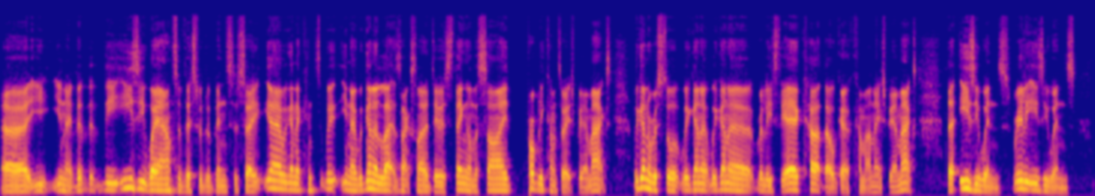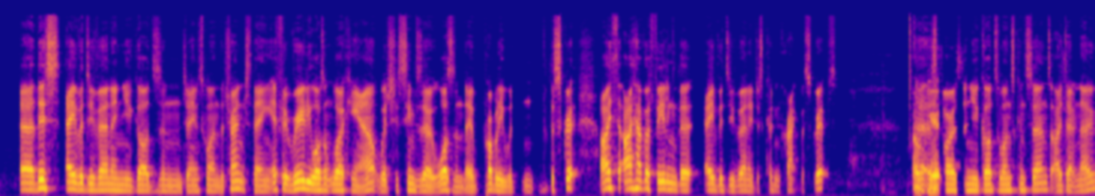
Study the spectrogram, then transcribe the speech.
Uh, you, you know, the, the, the easy way out of this would have been to say, yeah, we're going to, cont- we, you know, we're going to let Zack Snyder do his thing on the side, probably come to HBO Max. We're going to restore, we're going to, we're going to release the Ayer cut that will go come out on HBO Max. The easy wins, really easy wins. Uh, this Ava DuVernay, New Gods, and James Wan, The Trench thing, if it really wasn't working out, which it seems as though it wasn't, they probably would. The script, I, th- I have a feeling that Ava DuVernay just couldn't crack the script. Uh, as far as the New Gods one's concerned, I don't know.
